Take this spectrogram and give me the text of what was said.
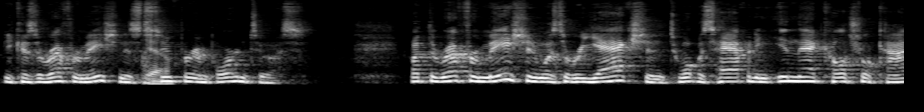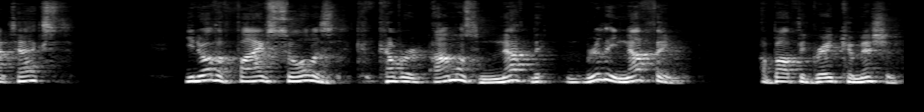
because the Reformation is Yeah. super important to us. But the Reformation was a reaction to what was happening in that cultural context. You know, the five solas covered almost nothing, really nothing about the Great Commission.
